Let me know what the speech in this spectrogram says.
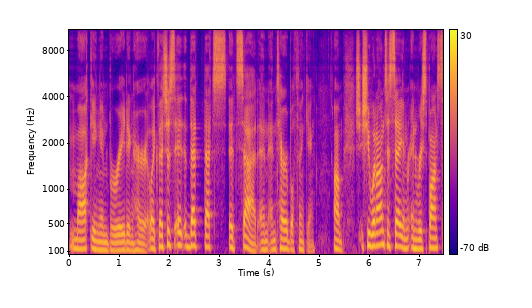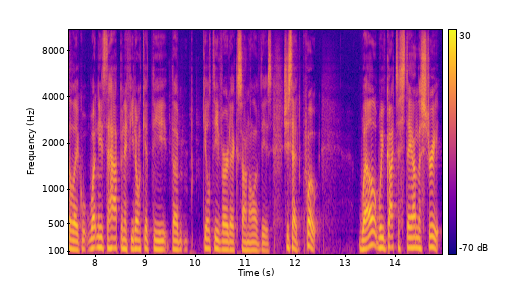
mocking and berating her. Like that's just it, that that's it's sad and and terrible thinking. Um, she, she, went on to say in, in response to like what needs to happen if you don't get the the guilty verdicts on all of these. She said, "quote Well, we've got to stay on the street."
